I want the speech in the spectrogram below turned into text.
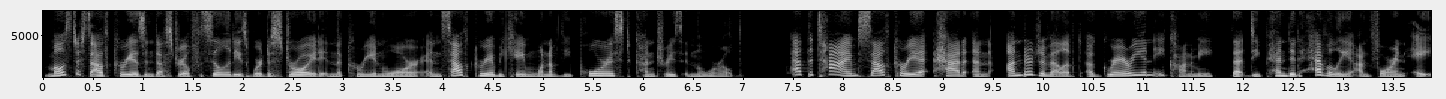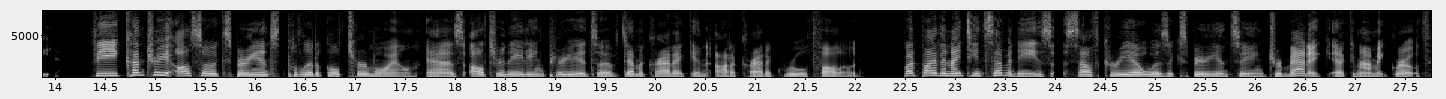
Most of South Korea's industrial facilities were destroyed in the Korean War, and South Korea became one of the poorest countries in the world. At the time, South Korea had an underdeveloped agrarian economy that depended heavily on foreign aid. The country also experienced political turmoil as alternating periods of democratic and autocratic rule followed. But by the 1970s, South Korea was experiencing dramatic economic growth.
